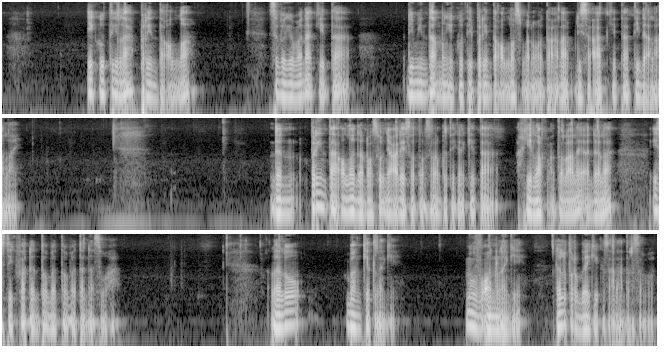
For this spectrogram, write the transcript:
ikutilah perintah Allah sebagaimana kita diminta mengikuti perintah Allah Subhanahu wa taala di saat kita tidak lalai. Dan perintah Allah dan Rasulnya alaihissalam ketika kita khilaf atau lalai adalah istighfar dan tobat-tobat dan nasuha. Lalu bangkit lagi. Move on lagi. Lalu perbaiki kesalahan tersebut.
